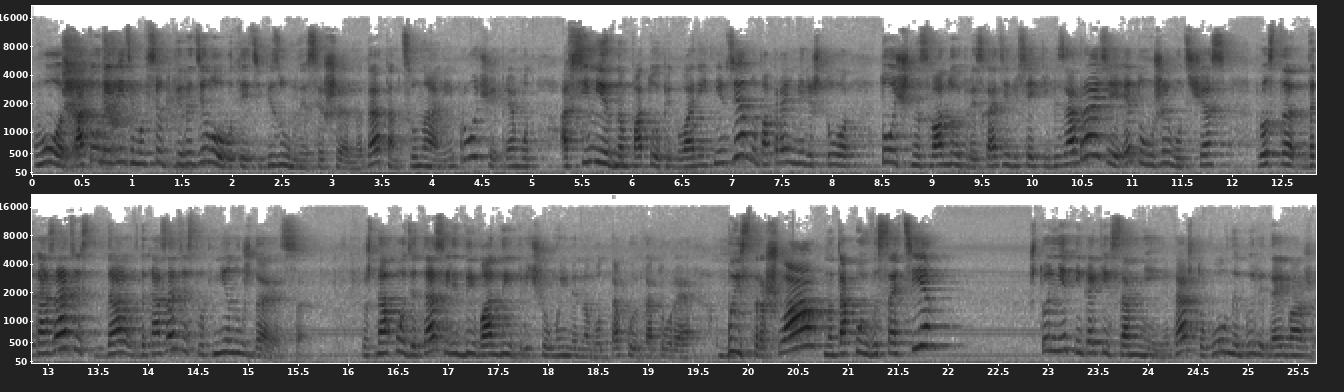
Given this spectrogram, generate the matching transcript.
Вот, которое, видимо, все-таки родило вот эти безумные совершенно, да, там цунами и прочее, прям вот о всемирном потопе говорить нельзя, но, по крайней мере, что точно с водой происходили всякие безобразия, это уже вот сейчас просто доказательств, да, в доказательствах не нуждается. Потому что находят да, следы воды, причем именно вот такой, которая быстро шла на такой высоте, что нет никаких сомнений, да, что волны были, дай боже.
